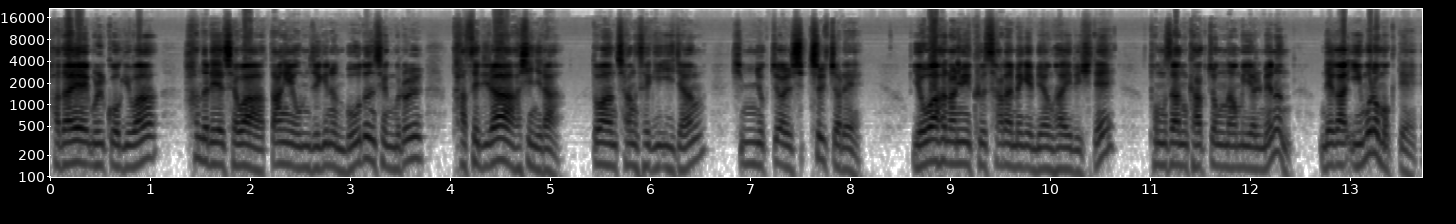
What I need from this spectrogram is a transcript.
바다의 물고기와 하늘의 새와 땅에 움직이는 모든 생물을 다스리라 하시니라 또한 창세기 2장 16절 17절에 여호와 하나님이 그 사람에게 명하여 이르시되 동산 각종 나무 열매는 내가 임으로 먹되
